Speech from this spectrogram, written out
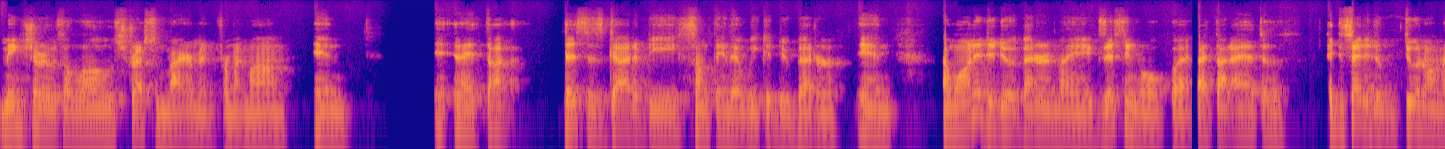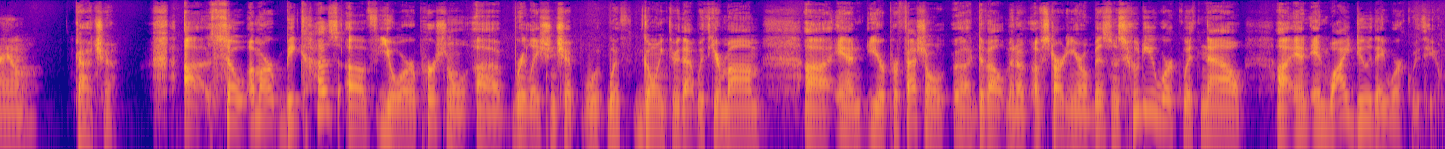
making sure it was a low stress environment for my mom. And and I thought this has got to be something that we could do better. And I wanted to do it better in my existing role, but I thought I had to. I decided to do it on my own. Gotcha. Uh, so, Amar, because of your personal uh, relationship w- with going through that with your mom uh, and your professional uh, development of, of, starting your own business, who do you work with now, uh, and and why do they work with you?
